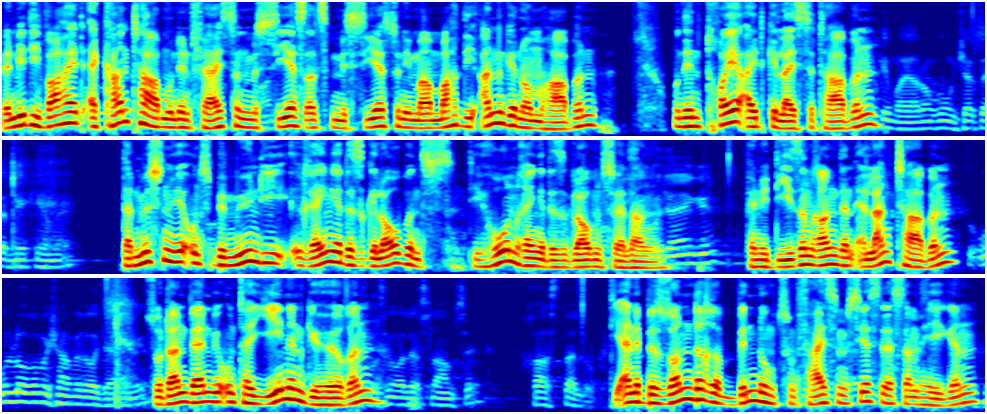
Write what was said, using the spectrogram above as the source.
Wenn wir die Wahrheit erkannt haben und den verheißenen Messias als Messias und Imam Mahdi angenommen haben und den Treueeid geleistet haben, dann müssen wir uns bemühen, die Ränge des Glaubens, die hohen Ränge des Glaubens zu erlangen. Wenn wir diesen Rang dann erlangt haben, so dann werden wir unter jenen gehören, die eine besondere Bindung zum verheißten Messias hegen,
